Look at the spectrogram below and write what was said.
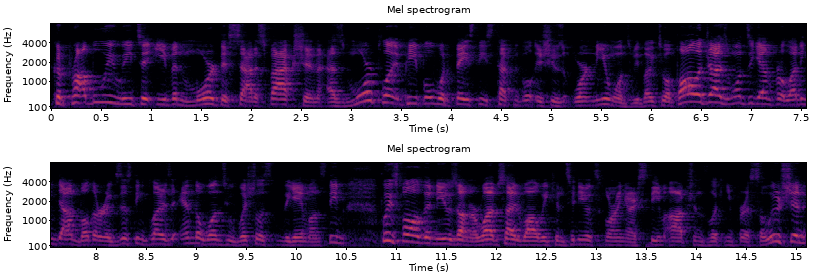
could probably lead to even more dissatisfaction, as more people would face these technical issues or new ones. We'd like to apologize once again for letting down both our existing players and the ones who wishlisted the game on Steam. Please follow the news on our website while we continue exploring our Steam options, looking for a solution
